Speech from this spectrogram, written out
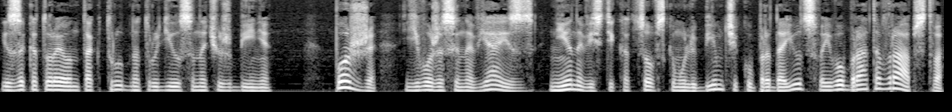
из-за которой он так трудно трудился на чужбине. Позже его же сыновья из ненависти к отцовскому любимчику продают своего брата в рабство,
